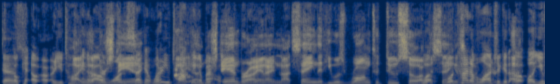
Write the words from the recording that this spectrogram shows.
Dennis, Okay, are, are you talking I about one second? What are you talking I about? understand, Brian. I'm not saying that he was wrong to do so. I'm what, just saying what it's kind of logic? It, clear uh, well, you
